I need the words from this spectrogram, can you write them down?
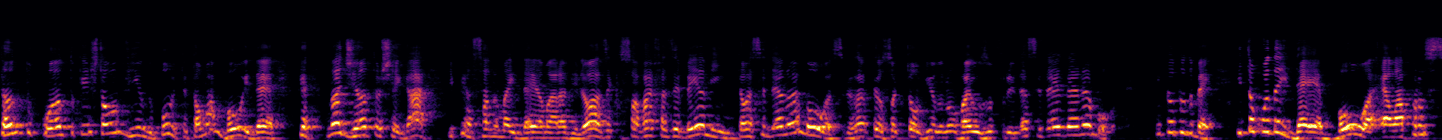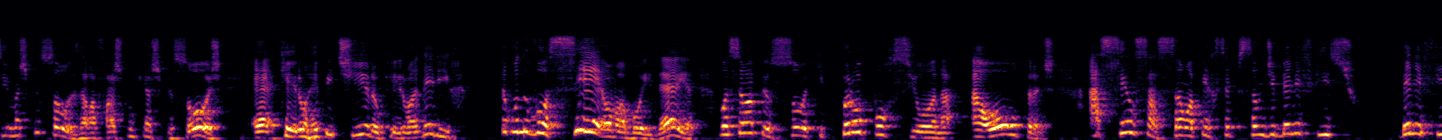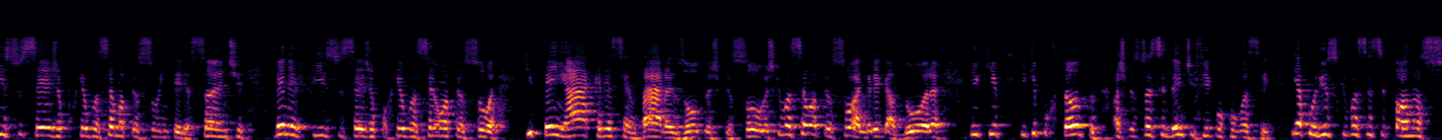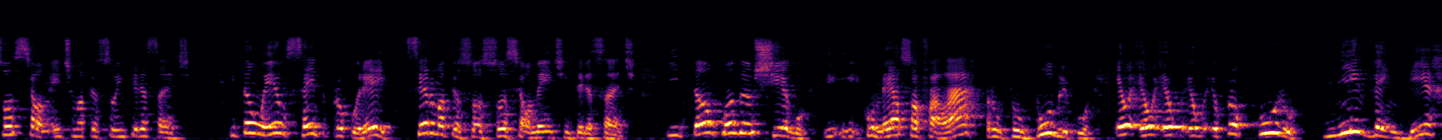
tanto quanto quem está ouvindo. Pô, então uma boa ideia. Porque não adianta eu chegar e pensar numa ideia maravilhosa que só vai fazer bem a mim. Então essa ideia não é boa. Se a pessoa que está ouvindo não vai usufruir dessa ideia, a ideia não é boa. Então tudo bem. Então quando a ideia é boa, ela aproxima as pessoas, ela faz com que as pessoas é, queiram repetir ou queiram aderir. Então, quando você é uma boa ideia, você é uma pessoa que proporciona a outras a sensação, a percepção de benefício. Benefício seja porque você é uma pessoa interessante, benefício seja porque você é uma pessoa que tem a acrescentar às outras pessoas, que você é uma pessoa agregadora e que, e que, portanto, as pessoas se identificam com você. E é por isso que você se torna socialmente uma pessoa interessante. Então, eu sempre procurei ser uma pessoa socialmente interessante. Então, quando eu chego e, e começo a falar para um público, eu, eu, eu, eu, procuro me vender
